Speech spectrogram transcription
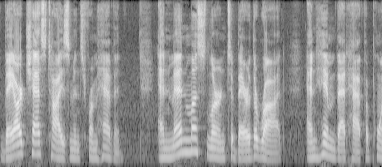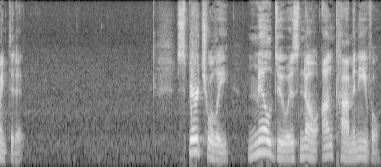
they are chastisements from heaven, and men must learn to bear the rod and him that hath appointed it. Spiritually, mildew is no uncommon evil.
